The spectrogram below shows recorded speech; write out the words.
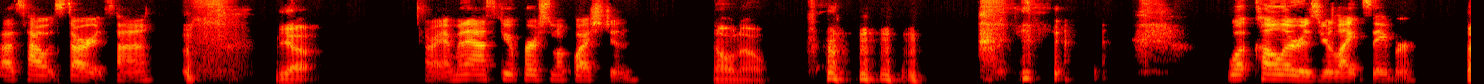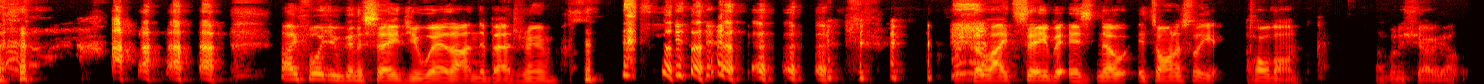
that's how it starts, huh? yeah. All right, I'm going to ask you a personal question. Oh no. what color is your lightsaber? I thought you were going to say, "Do you wear that in the bedroom?" the lightsaber is no. It's honestly. Hold on, I'm going to show you.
